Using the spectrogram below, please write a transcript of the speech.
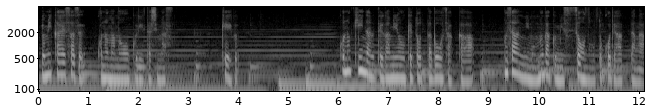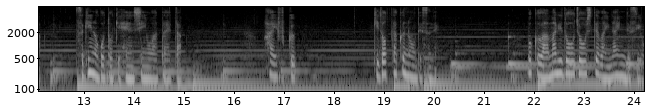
読み返さずこのままお送りいたします。警部。この気になる手紙を受け取った某作家は無残にも無学密相の男であったが次のごとき返信を与えた。拝福気取った苦悩ですね。僕はあまり同情してはいないんですよ。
